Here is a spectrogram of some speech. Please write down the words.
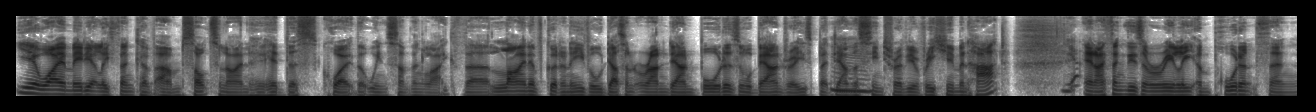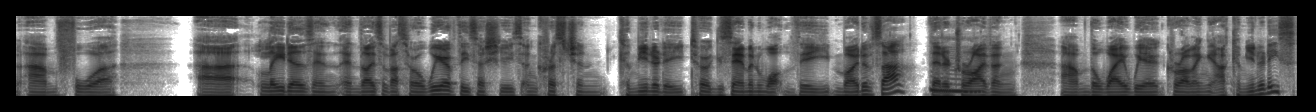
Yeah, well, I immediately think of um, Solzhenitsyn, who had this quote that went something like, The line of good and evil doesn't run down borders or boundaries, but down mm. the center of every human heart. Yeah. And I think there's a really important thing um, for uh, leaders and, and those of us who are aware of these issues in Christian community to examine what the motives are that mm. are driving um, the way we're growing our communities,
